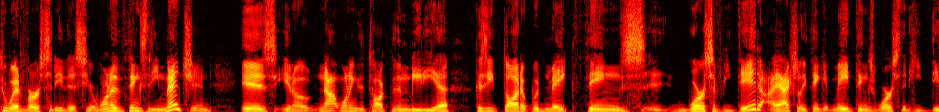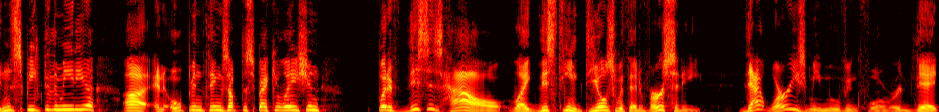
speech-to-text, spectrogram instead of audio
to adversity this year. One of the things that he mentioned is, you know, not wanting to talk to the media because he thought it would make things uh, worse if he did. I actually think it made things worse that he didn't speak to the media uh, and open things up to speculation. But if this is how, like, this team deals with adversity, that worries me moving forward that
